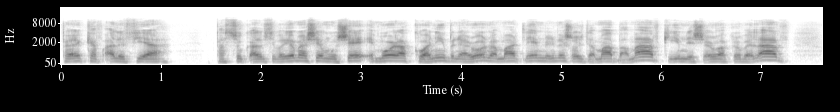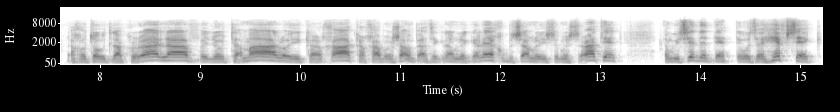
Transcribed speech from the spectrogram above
Perik Kaf Aleph here, פסוק א', ויאמר השם משה, אמור לכהנים בני אהרון, ואמרת להם לנווה שלא יטמע במיו, כי אם נשארו הקרוב אליו, לאחותו ותלקרו אליו, ולא טמע, לא יקרך, קרחה בראשם, ואז יגלם לגלך, ובשם לא ישתמש משרתת. And we said that, that there was a hefsek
